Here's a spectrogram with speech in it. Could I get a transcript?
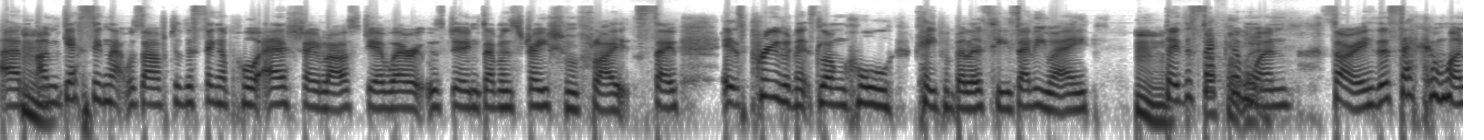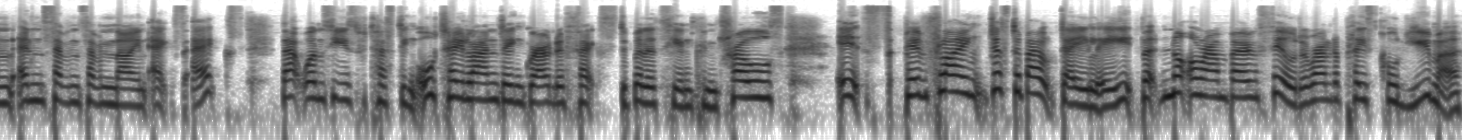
Um, hmm. I'm guessing that was after the Singapore Air Show last year, where it was doing demonstration flights. So it's proven its long haul capabilities anyway. Mm, so the second definitely. one, sorry, the second one, N779XX, that one's used for testing auto landing, ground effects, stability, and controls. It's been flying just about daily, but not around Boeing Field, around a place called Yuma.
